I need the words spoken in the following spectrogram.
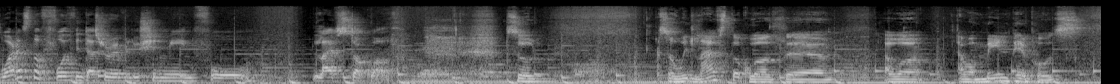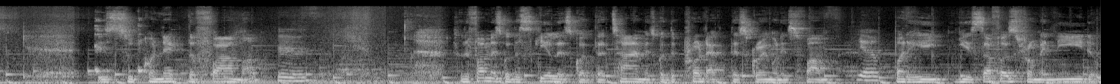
What does the fourth industrial revolution mean for livestock wealth? So, so with livestock wealth, uh, our our main purpose is to connect the farmer. Mm. So the farmer has got the skill, has got the time, has got the product that's growing on his farm. Yeah. But he he suffers from a need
